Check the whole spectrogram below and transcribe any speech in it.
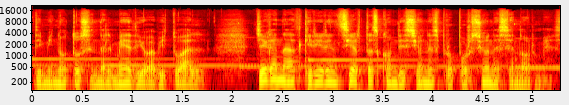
diminutos en el medio habitual, llegan a adquirir en ciertas condiciones proporciones enormes.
